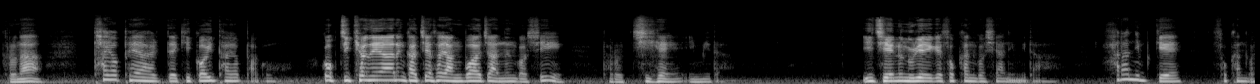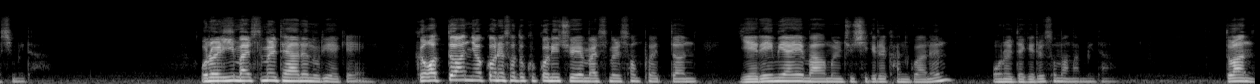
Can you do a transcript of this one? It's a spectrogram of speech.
그러나 타협해야 할 때 기꺼이 타협하고 꼭 지켜내야 하는 가치에서 양보하지 않는 것이 바로 지혜입니다. 이 지혜는 우리에게 속한 것이 아닙니다. 하나님께 속한 것입니다. 오늘 이 말씀을 대하는 우리에게 그 어떠한 여건에서도 굳건히 주의 말씀을 선포했던 예레미야의 마음을 주시기를 간구하는 오늘 되기를 소망합니다. 또한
